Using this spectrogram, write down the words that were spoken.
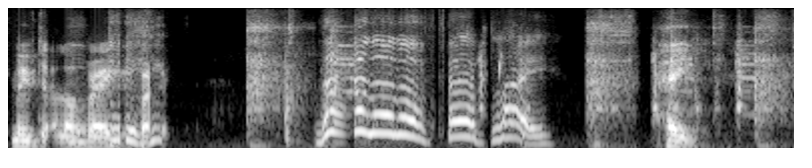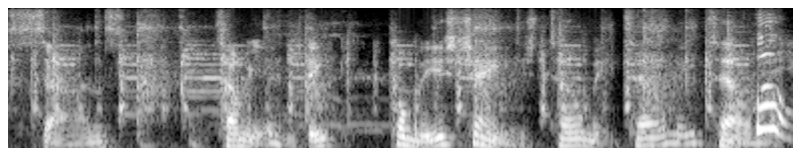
moved it along very quickly. No, no, no, fair play. Hey, Sans, tell me, you think comedy has changed? Tell me, tell me, tell Well, me,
